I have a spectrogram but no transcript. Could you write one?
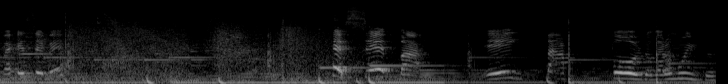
Vai receber? Receba! Eita, pô, jogaram muito.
